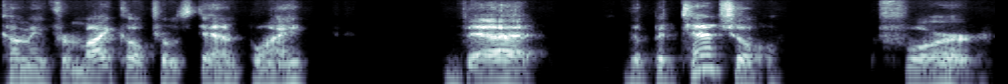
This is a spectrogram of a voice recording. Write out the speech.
coming from my cultural standpoint, that the potential for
